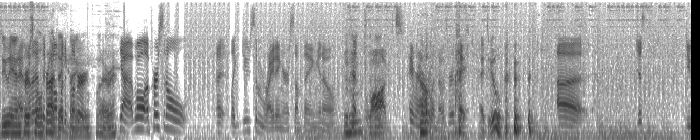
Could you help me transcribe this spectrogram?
Do I- I'm an personal have to come up with project a clever- thing, whatever. yeah, well, a personal. Uh, like do some writing or something, you know. Mhm, Blogs. Hey, remember Oh, when those were? a I, thing? I do. uh just do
